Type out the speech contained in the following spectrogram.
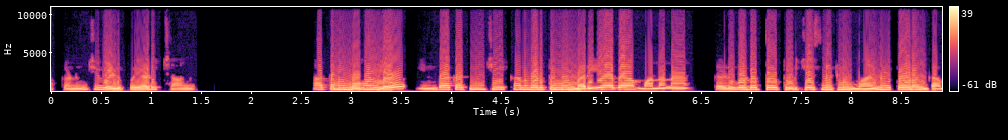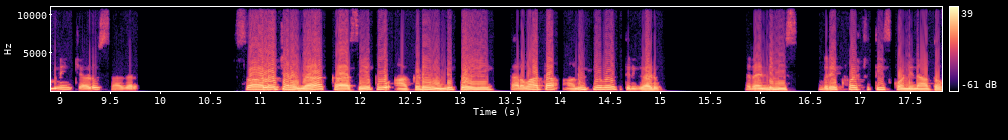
అక్కడి నుంచి వెళ్ళిపోయాడు చాంగ్. అతని మొహంలో ఇందాకటి నుంచి కనబడుతున్న మర్యాద మనన తడిగొడ్డతో తుడిచేసినట్లు మాయమైపోవడం గమనించాడు సాగర్. సాలోచనగా కాసేపు అక్కడే ఉండిపోయి తర్వాత అనూహ్య వైపు తిరిగాడు. రండి మిస్ బ్రేక్ఫాస్ట్ తీసుకోండి నాతో.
